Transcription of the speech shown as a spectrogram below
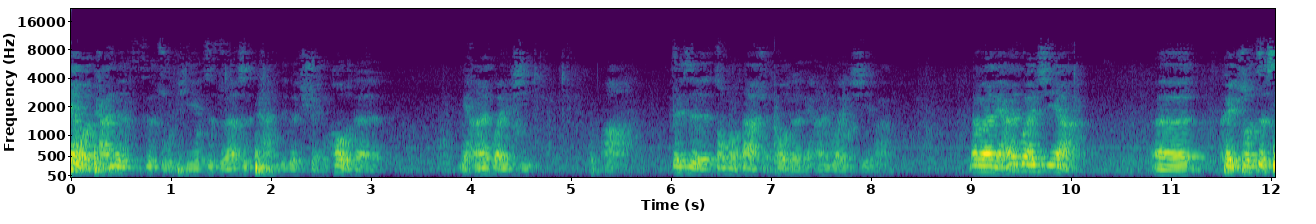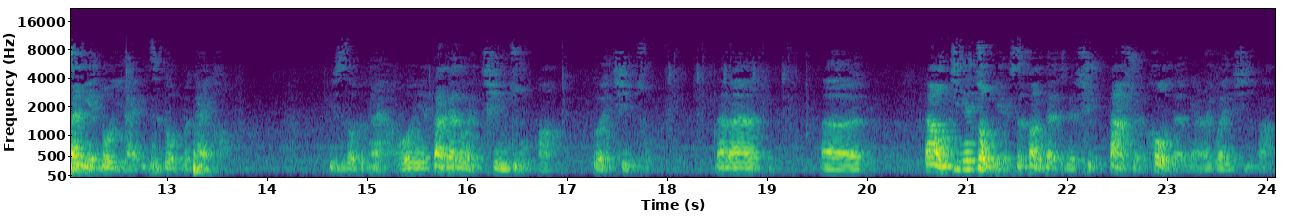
今天我谈的这个主题是主要是谈这个选后的两岸关系啊，这是总统大选后的两岸关系啊。那么两岸关系啊，呃，可以说这三年多以来一直都不太好，一直都不太好。我为大家都很清楚啊，都很清楚。那么呃，当然我们今天重点是放在这个选大选后的两岸关系啊。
